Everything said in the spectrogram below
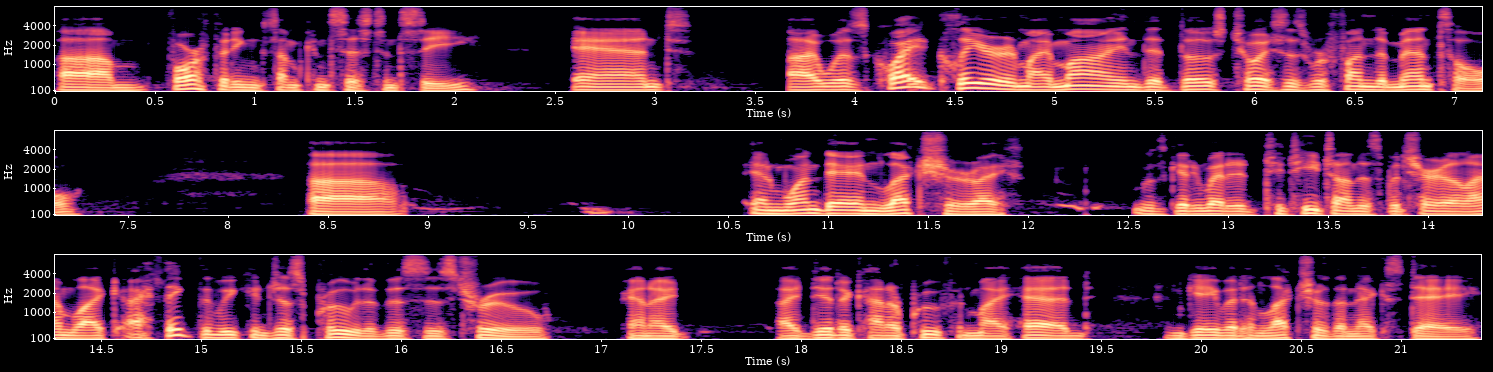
um, forfeiting some consistency. And I was quite clear in my mind that those choices were fundamental. Uh, and one day in lecture, I was getting ready to teach on this material, and I'm like, I think that we can just prove that this is true. And I, I did a kind of proof in my head and gave it in lecture the next day.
